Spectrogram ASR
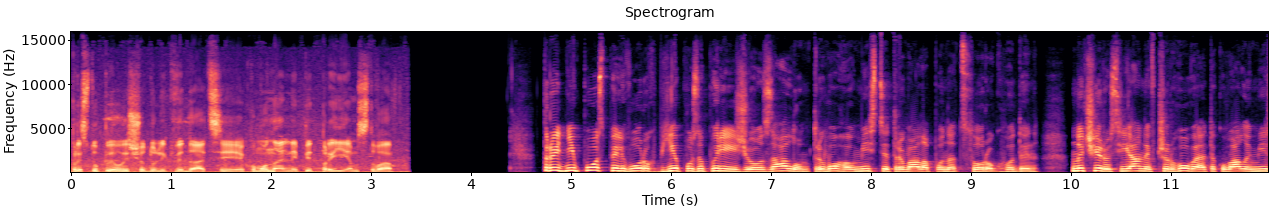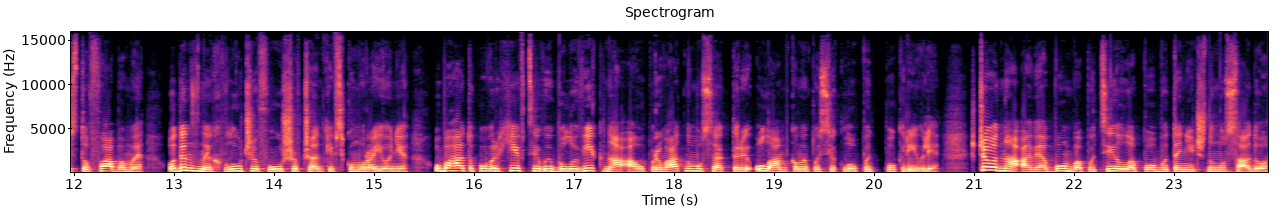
приступили щодо ліквідації комунальні підприємства. Три дні поспіль ворог б'є по Запоріжжю. Загалом тривога у місті тривала понад 40 годин. Вночі росіяни вчергове атакували місто фабами. Один з них влучив у Шевченківському районі. У багатоповерхівці вибило вікна, а у приватному секторі уламками посікло покрівлі. Ще одна авіабомба поцілила по ботанічному саду.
